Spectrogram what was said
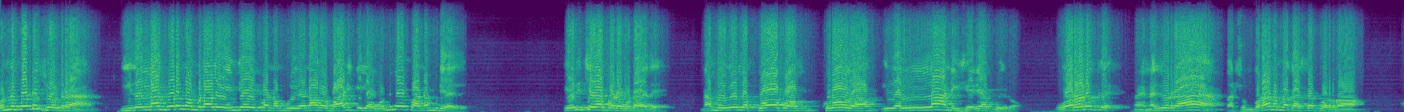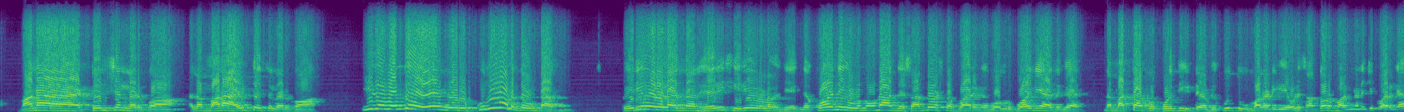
ஒன்று மட்டும் சொல்கிறேன் இதெல்லாம் கூட நம்மளால என்ஜாய் பண்ண முடியும் நம்ம வாழ்க்கையில் ஒன்றுமே பண்ண முடியாது. எரிச்சலாக படக்கூடாது நம்ம இதில் கோபம் குரோதம் இதெல்லாம் அன்னைக்கு சரியா போயிடும் ஓரளவுக்கு நான் என்ன சொல்றேன்? வருஷம் பூரா நம்ம கஷ்டப்படுறோம். மன டென்ஷன்ல இருக்கோம். இல்லை மன அழுத்தத்தில் இருக்கோம். இது வந்து ஒரு குதூகலத்தை உண்டாக்கும். பெரியவர்களாக இருந்தாலும் சரி சிறியவர்களாக இருந்தாலும் சரி இந்த குழந்தைங்க ஒன்று ஒண்ணா அந்த சந்தோஷத்தை பாருங்க. ஒவ்வொரு குழந்தையும் அதுங்க இந்த மத்தாப்பை கொளுத்திக்கிட்டு அப்படி கூத்து கும்மால் அடிக்க எவ்வளோ சந்தோஷமா நினச்சி பாருங்க.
